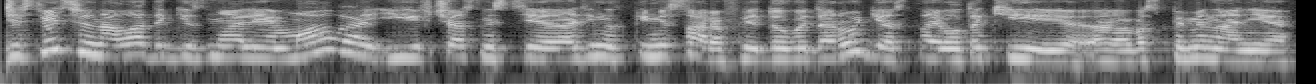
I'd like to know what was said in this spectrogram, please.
Действительно, о Ладоге знали мало, и, в частности, один из комиссаров Ледовой дороги оставил такие э, воспоминания.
